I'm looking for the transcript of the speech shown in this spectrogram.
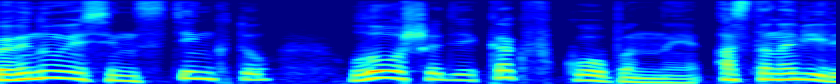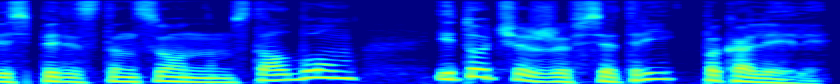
Повинуясь инстинкту, лошади, как вкопанные, остановились перед станционным столбом, и тотчас же все три покалели.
